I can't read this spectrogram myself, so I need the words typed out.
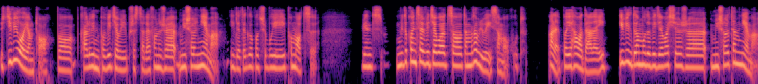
Zdziwiło ją to, bo Calvin powiedział jej przez telefon, że Michelle nie ma i dlatego potrzebuje jej pomocy. Więc nie do końca wiedziała, co tam robił jej samochód. Ale pojechała dalej i w ich domu dowiedziała się, że Michelle tam nie ma.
